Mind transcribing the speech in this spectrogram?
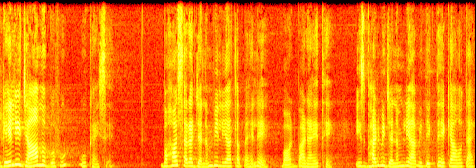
गेली जाम बहु वो कैसे? बहुत सारा जन्म भी लिया था पहले, बहुत बार आए थे। इस बार भी जन्म लिया, अभी देखते हैं क्या होता है।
